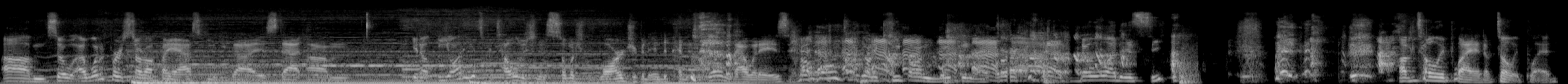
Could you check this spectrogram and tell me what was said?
Um, so I want to first start off by asking you guys that, um, you know, the audience for television is so much larger of an independent film nowadays. How long do you want to keep on making work that no one is seeing? I'm totally playing. I'm totally playing.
